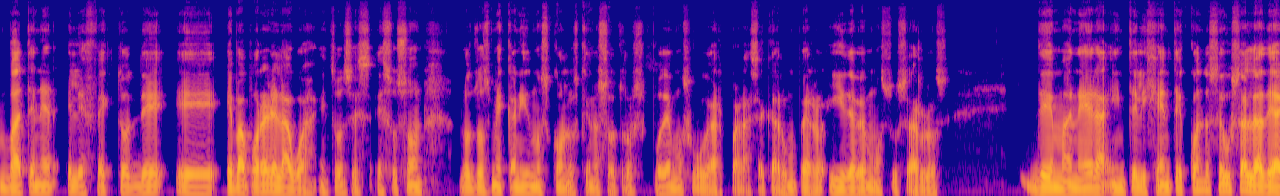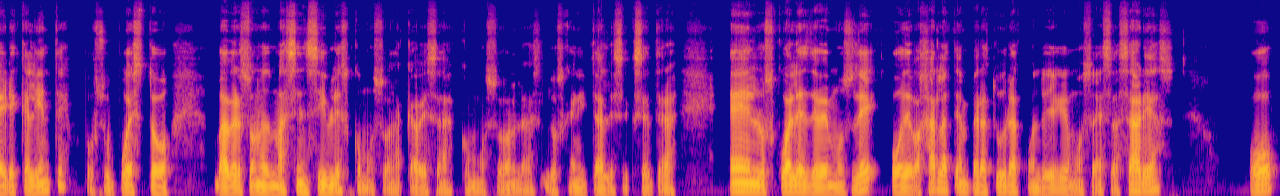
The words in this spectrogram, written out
va a tener el efecto de eh, evaporar el agua. Entonces, esos son los dos mecanismos con los que nosotros podemos jugar para secar un perro y debemos usarlos de manera inteligente. Cuando se usa la de aire caliente, por supuesto, va a haber zonas más sensibles como son la cabeza, como son las, los genitales, etcétera en los cuales debemos de o de bajar la temperatura cuando lleguemos a esas áreas o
